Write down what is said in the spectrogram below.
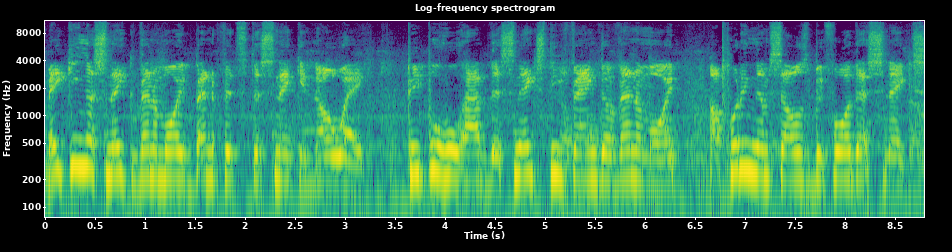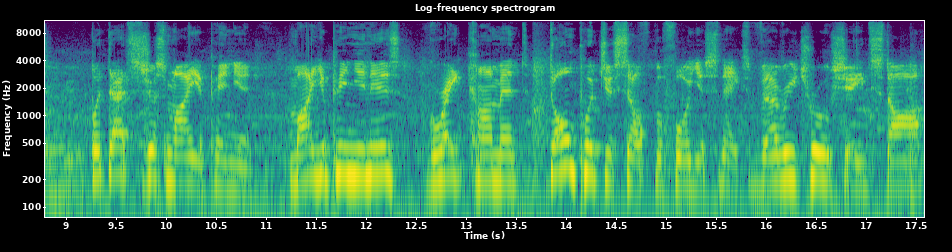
Making a snake venomoid benefits the snake in no way. People who have the snakes defanged or venomoid are putting themselves before their snakes. But that's just my opinion. My opinion is, great comment, don't put yourself before your snakes. Very true, Shade Star.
